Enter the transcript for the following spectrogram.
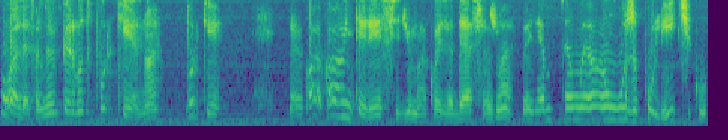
Olha, Fernando, eu me pergunto por quê, não é? Por quê? É, qual, qual, é o interesse de uma coisa dessas, não é? É, é um, é um uso político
